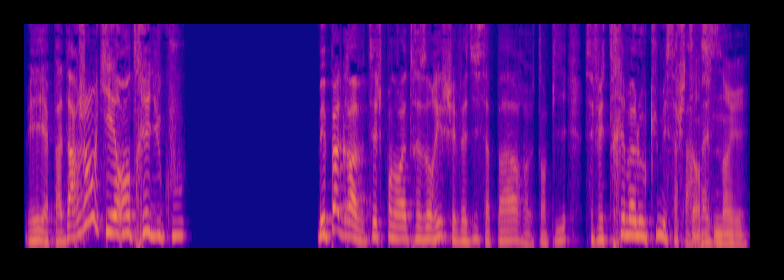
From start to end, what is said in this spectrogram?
Mais il n'y a pas d'argent qui est rentré, du coup. Mais pas grave, tu sais, je prends dans la trésorerie, je fais vas-y, ça part, euh, tant pis. Ça fait très mal au cul, mais ça Putain, part. c'est dinguerie.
